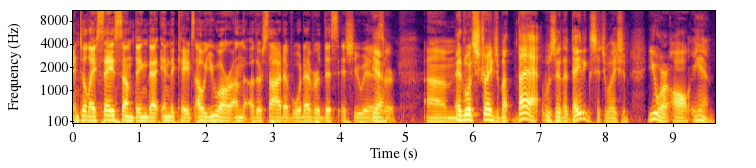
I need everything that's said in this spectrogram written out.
until they say something that indicates, oh, you are on the other side of whatever this issue is, Yeah. or um, And what's strange about that was in a dating situation, you are all in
